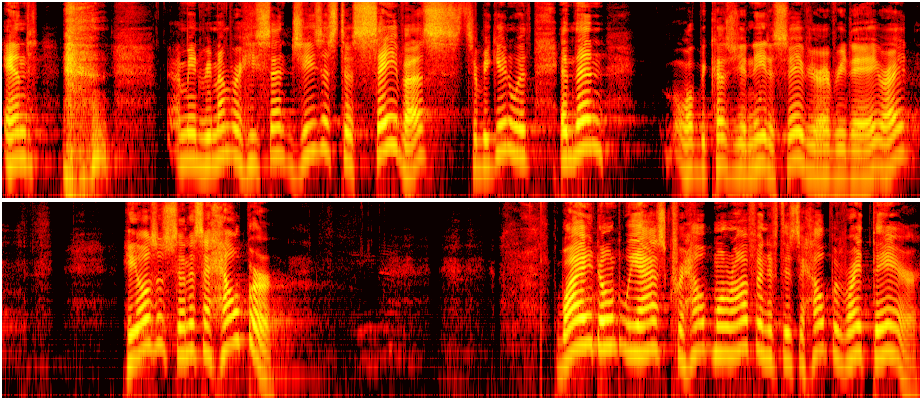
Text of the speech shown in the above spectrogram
And I mean, remember, he sent Jesus to save us to begin with, and then, well, because you need a Savior every day, right? He also sent us a helper. Why don't we ask for help more often if there's a helper right there?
